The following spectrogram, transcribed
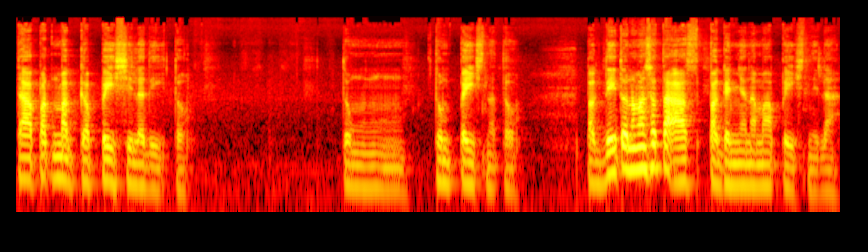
Dapat magka-face sila dito. Itong, itong face na to. Pag dito naman sa taas, pag ganyan na mga face nila.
